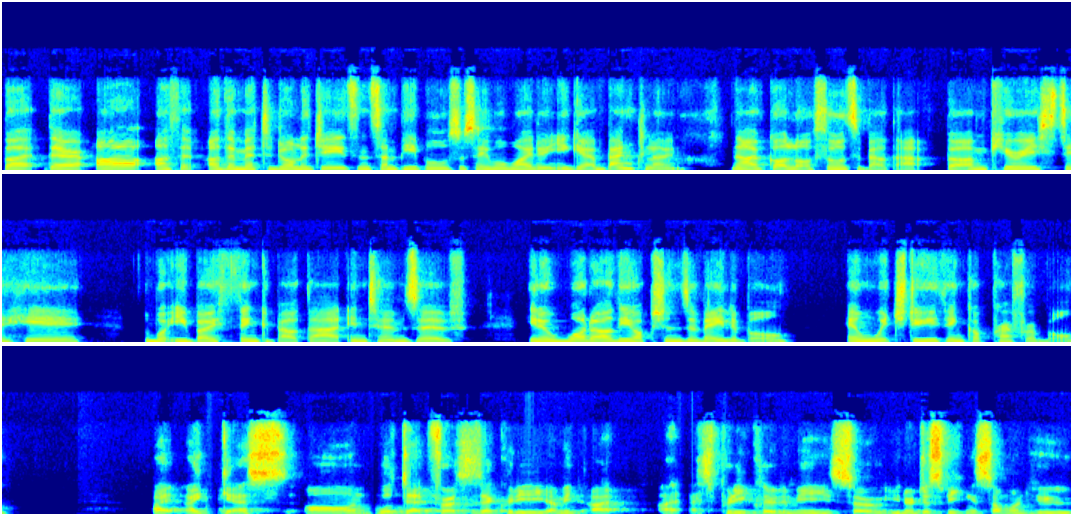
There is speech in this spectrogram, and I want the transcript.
But there are other other methodologies and some people also say well why don't you get a bank loan? Now i've got a lot of thoughts about that but i'm curious to hear what you both think about that in terms of you know what are the options available and which do you think are preferable? I, I guess on well debt versus equity i mean I, I, it's pretty clear to me. So you know just speaking as someone who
